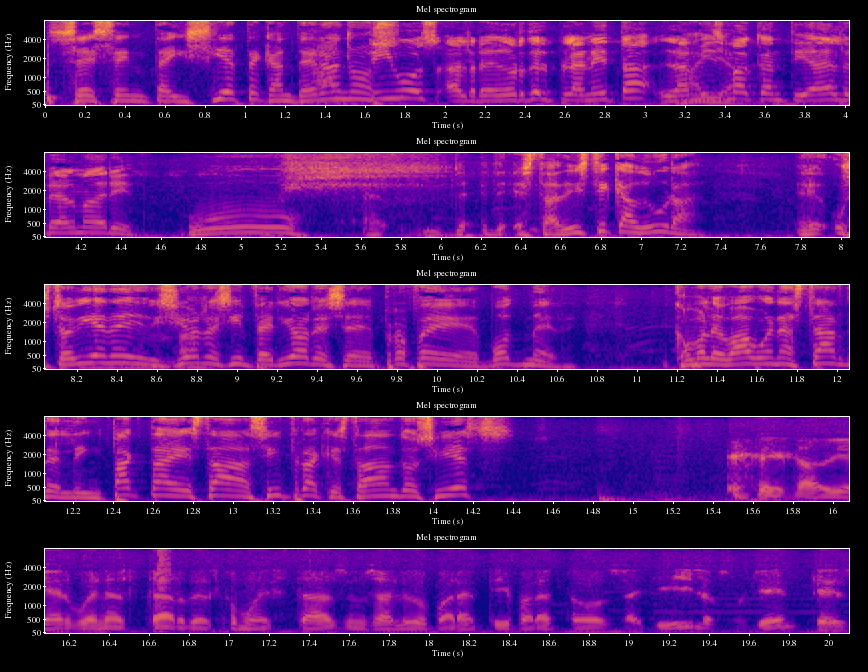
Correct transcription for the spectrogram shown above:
67 canteranos. Activos alrededor del planeta, la Vaya. misma cantidad del Real Madrid. Uh, eh, de- de- estadística dura. Eh, usted viene de divisiones inferiores, eh, profe Bodmer. ¿Cómo le va? Buenas tardes. ¿Le impacta esta cifra que está dando CIES? Eh, Javier, buenas tardes, ¿cómo estás? Un saludo para ti, para todos allí, los oyentes.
